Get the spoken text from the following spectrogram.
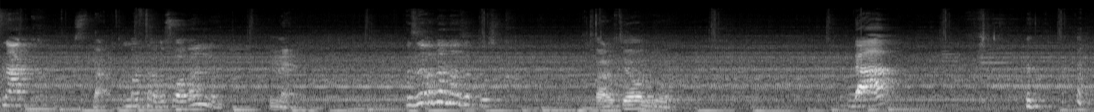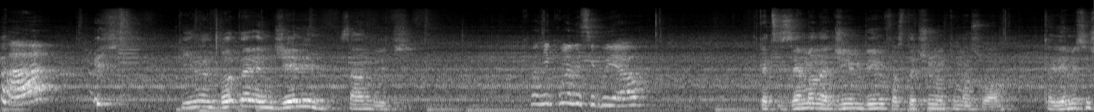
Снак. Знак. Ма здравословен ли? Не. Зърнена закуска. Това ли ти е отговор? Да. А? Peanut butter and jelly сандвич. Това никога не си го ял. Като си взема на Jim Beam фастъченото масло, къде мислиш,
